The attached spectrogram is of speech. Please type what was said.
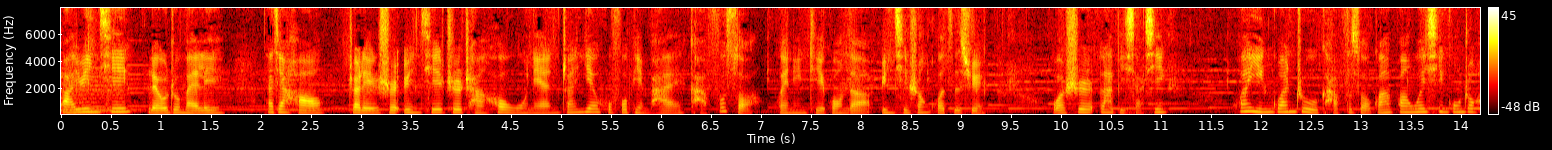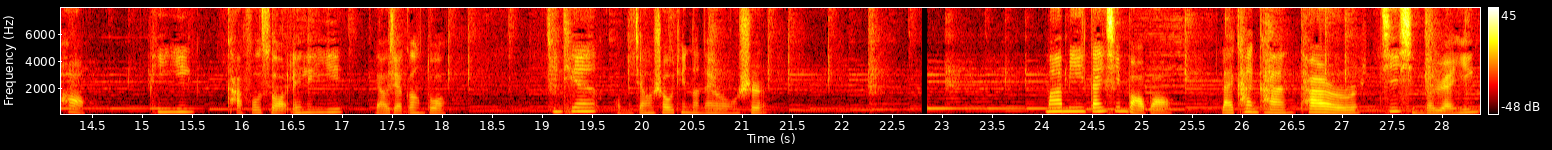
怀孕期留住美丽。大家好，这里是孕期至产后五年专业护肤品牌卡夫索为您提供的孕期生活资讯。我是蜡笔小新，欢迎关注卡夫索官方微信公众号，拼音卡夫索零零一，了解更多。今天我们将收听的内容是：妈咪担心宝宝，来看看胎儿畸形的原因。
